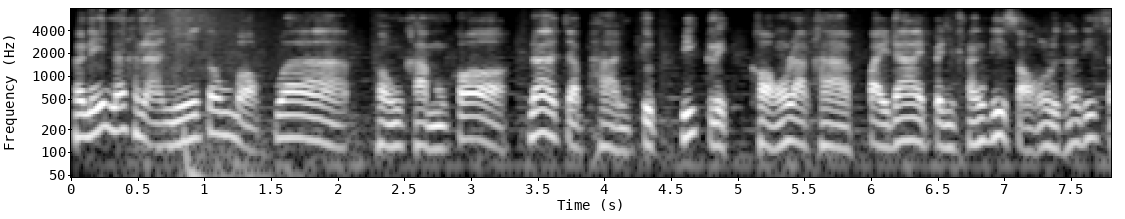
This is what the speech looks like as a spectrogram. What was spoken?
คราวนี้ณขณะนี้ต้องบอกว่าทองคำก็น่าจะผ่านจุดวิกฤตของราคาไปได้เป็นครั้งที่ 2 หรือครั้งที่ 3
